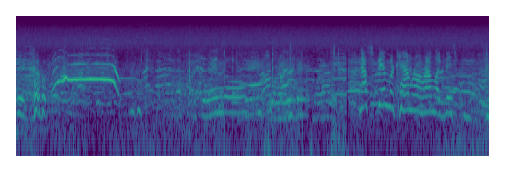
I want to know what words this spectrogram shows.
Jacob. Gwendol. Now spin the camera around like this. Let's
